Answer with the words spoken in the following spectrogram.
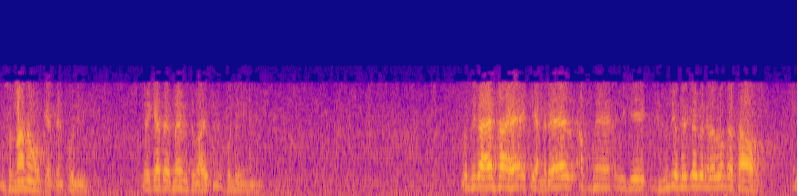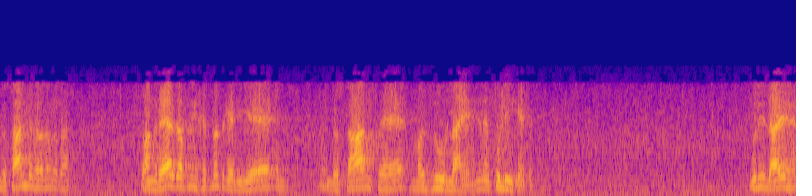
مسلمانوں کو کہتے ہیں کلی۔ تو یہ کہتے ہیں میں بھی تمہاری طرح کلی ہوں۔ تو نگاہ ایسا ہے کہ انگریز اپنے یہ جنوبی افریقہ بھی انگریزوں کا تھا اور ہندوستان بھی انگریزوں کا تھا۔ تو انگریز اپنی خدمت کے لیے ہندوستان سے مزدور لائے، جنہیں کلی کہتے تھے۔ کلی لائے ہیں۔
